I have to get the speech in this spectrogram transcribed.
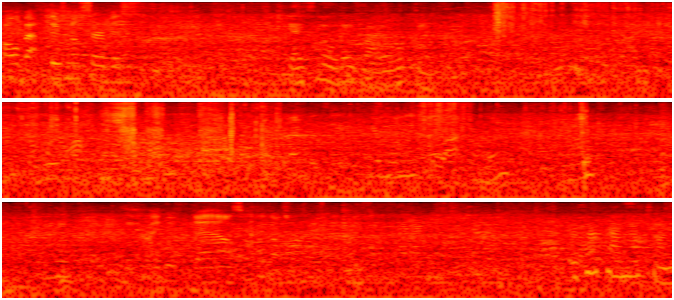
call back. There's no service. Yeah, it's low, that's why. Okay. Your mommy's the last one. I did down something else. It's not time yet, Sonny.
